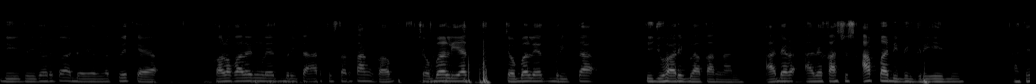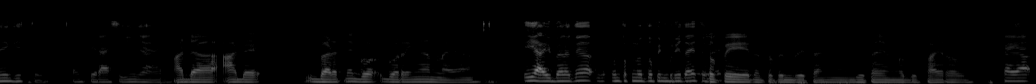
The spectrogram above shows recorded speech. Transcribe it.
di Twitter itu ada yang nge-tweet kayak kalau kalian ngeliat berita artis tertangkap coba lihat coba lihat berita tujuh hari belakangan ada ada kasus apa di negeri ini katanya gitu konspirasinya Ada ada ibaratnya go, gorengan lah ya. iya ibaratnya untuk nutupin berita itu ya. Nutupin, nutupin beritanya, berita yang lebih viral. kayak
